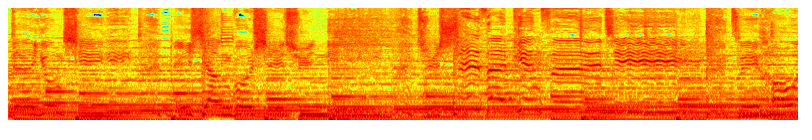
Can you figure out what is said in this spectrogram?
的勇气。没想过失去你，却是在骗自己。最后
